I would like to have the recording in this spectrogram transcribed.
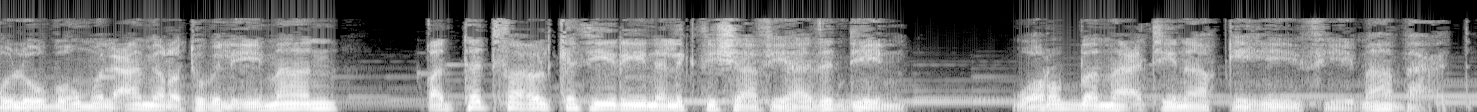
قلوبهم العامرة بالإيمان قد تدفع الكثيرين لاكتشاف هذا الدين وربما اعتناقه فيما بعد.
